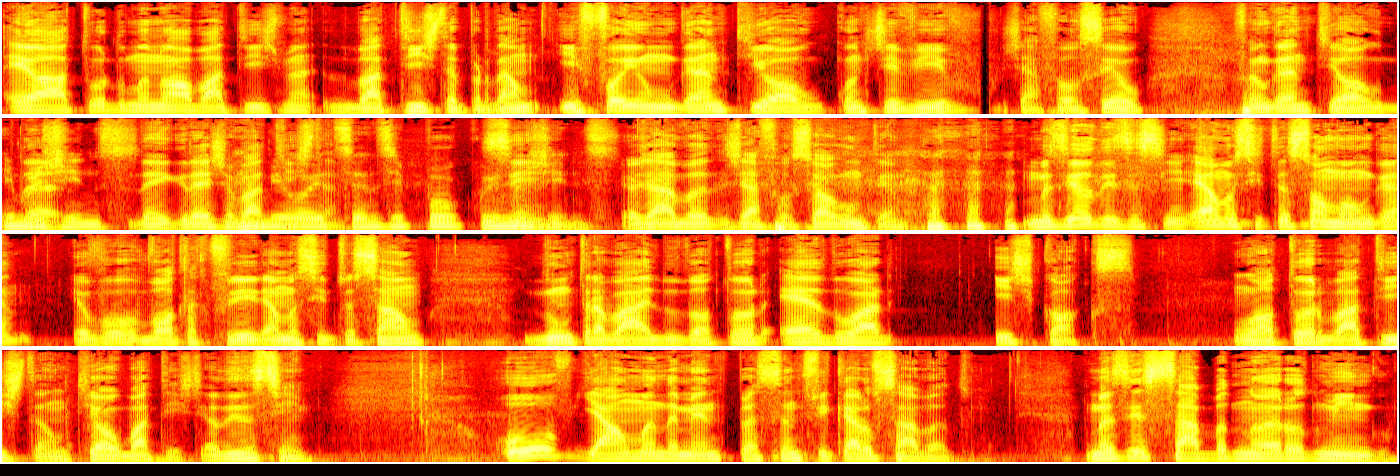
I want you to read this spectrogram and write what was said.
é o autor do Manual Batisma, Batista, perdão, e foi um grande teólogo quando esteve vivo, já faleceu, foi um grande teólogo da, da Igreja em Batista. 1800 e pouco, imagine-se. Eu já, já faleceu há algum tempo. Mas ele diz assim: é uma citação longa, eu vou, volto a referir, é uma citação de um trabalho do Dr. Edward Hitchcock, um autor batista, um teólogo batista. Ele diz assim: houve e há um mandamento para santificar o sábado, mas esse sábado não era o domingo.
